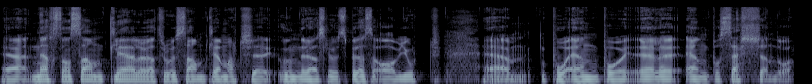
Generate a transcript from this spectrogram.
Eh, nästan samtliga, eller jag tror samtliga matcher under det här slutspelet är avgjort på en, på, eller en possession. Då.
